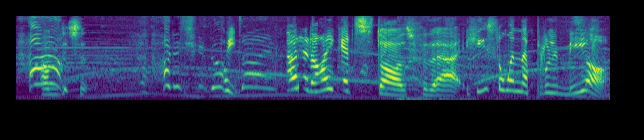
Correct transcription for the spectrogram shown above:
How? I'm just. How did you not Wait. die? How did I get stars for that? He's the one that blew me up.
